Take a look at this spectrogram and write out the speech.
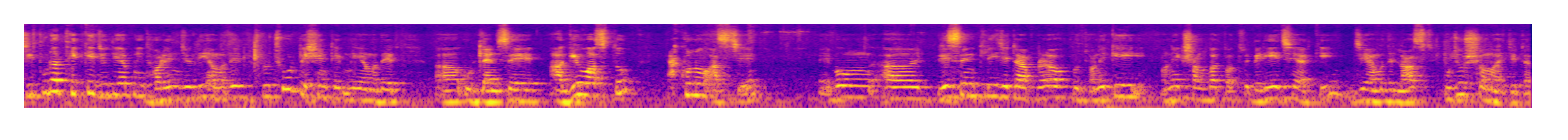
ত্রিপুরা থেকে যদি আপনি ধরেন, যদি আমাদের প্রচুর পেশেন্ট এমনি আমাদের উডল্যান্ডসে আগেও আসতো এখনও আসছে। এবং রিসেন্টলি যেটা আপনারা অনেকেই, অনেক সংবাদপত্রে বেরিয়েছে আর কি, যে আমাদের লাস্ট পুজোর সময়, যেটা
